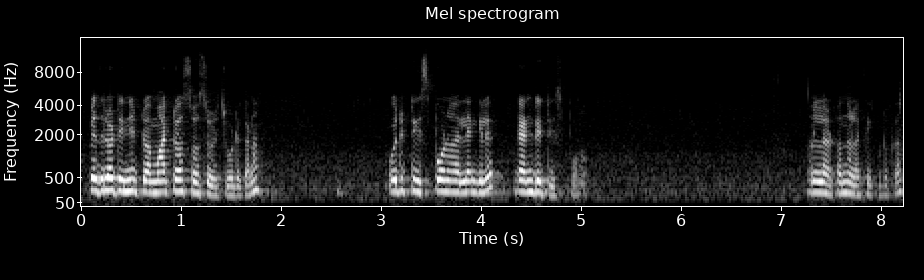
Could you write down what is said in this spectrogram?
അപ്പോൾ ഇതിലോട്ട് ഇനി ടൊമാറ്റോ സോസ് ഒഴിച്ചു കൊടുക്കണം. ഒരു ടീസ്പൂണോ അല്ലെങ്കിൽ രണ്ട് ടീസ്പൂണോ നല്ലതായിട്ടൊന്ന് ഇളക്കി കൊടുക്കാം.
